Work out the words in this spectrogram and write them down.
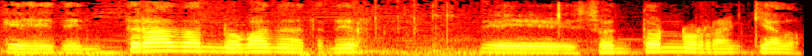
que, de entrada no van a tener eh, su entorno rankeado.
